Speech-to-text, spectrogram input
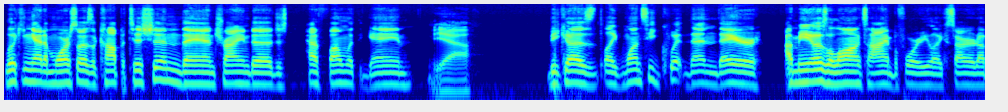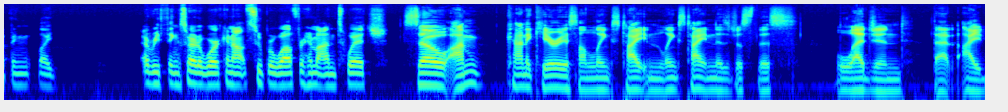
looking at it more so as a competition than trying to just have fun with the game. Yeah. Because like once he quit, then there, I mean, it was a long time before he like started up and like everything started working out super well for him on Twitch. So I'm kind of curious on Lynx Titan. Lynx Titan is just this legend that I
